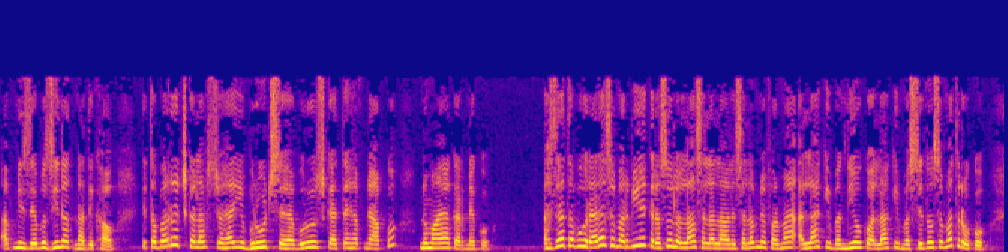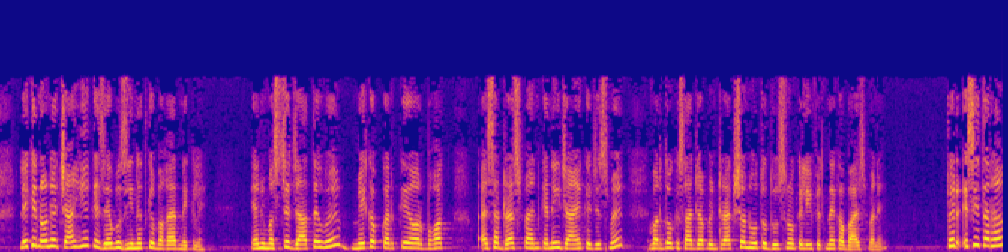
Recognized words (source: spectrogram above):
اپنی زیب و زینت نہ دکھاؤ۔ یہ تبرج کا لفظ جو ہے، یہ بروج سے ہے۔ بروج کہتے ہیں اپنے آپ کو نمایاں کرنے کو۔ حضرت ابو حرارا سے مربی ہے کہ رسول اللہ صلی اللہ علیہ وسلم نے فرمایا، اللہ کی بندیوں کو، اللہ کی مسجدوں سے مت روکو، لیکن انہیں چاہیے کہ زیب و زینت کے بغیر نکلے یعنی مسجد جاتے ہوئے میک اپ کر کے اور بہت ایسا ڈریس پہن کے نہیں جائیں کہ جس میں مردوں کے ساتھ جب انٹریکشن ہو تو دوسروں کے لیے فتنے کا باعث بنے۔ پھر اسی طرح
